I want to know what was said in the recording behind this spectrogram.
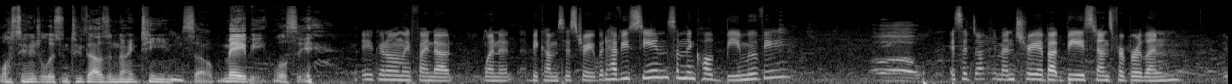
Los Angeles in 2019. So maybe we'll see. You can only find out when it becomes history. But have you seen something called B Movie? Oh, It's a documentary about B stands for Berlin. I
